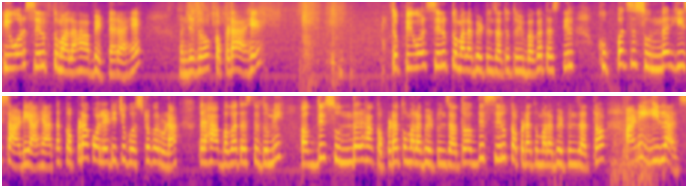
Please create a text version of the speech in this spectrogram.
प्युअर सिल्क तुम्हाला हा भेटणार आहे. म्हणजे जो कपडा आहे तो प्युअर सिल्क तुम्हाला भेटून जातो. तुम्ही बघत असतील खूपच सुंदर ही साडी आहे. आता कपडा क्वालिटीची गोष्ट करू ना तर हा बघत असतील तुम्ही अगदी सुंदर हा कपडा तुम्हाला भेटून जातो अगदी सिल्क कपडा तुम्हाला भेटून जातो. आणि इलाज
